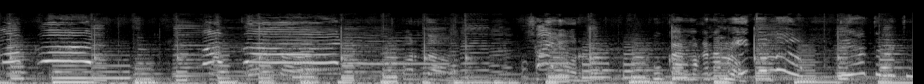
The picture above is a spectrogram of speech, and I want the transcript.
makan. Makan. Wortel, sayur. Bukan makan apa? Itu loh. Lihat tuh itu.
